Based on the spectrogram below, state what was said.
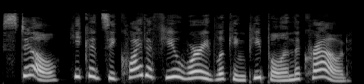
Still, he could see quite a few worried-looking people in the crowd.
